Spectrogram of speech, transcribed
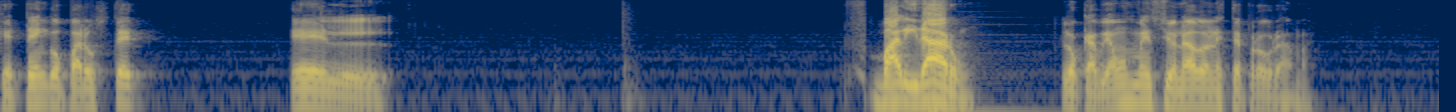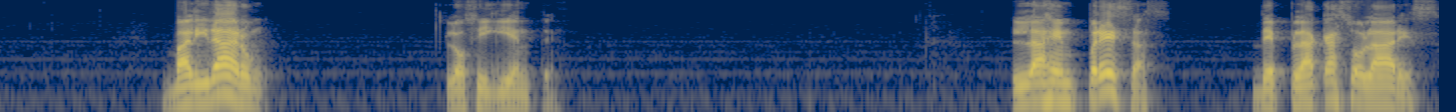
que tengo para usted, el validaron lo que habíamos mencionado en este programa validaron lo siguiente. Las empresas de placas solares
